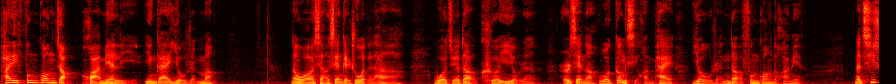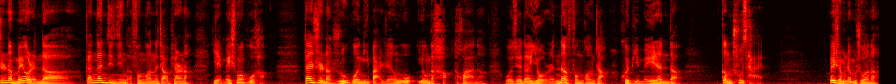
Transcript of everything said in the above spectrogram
拍风光照，画面里应该有人吗？那我想先给出我的答案啊，我觉得可以有人，而且呢我更喜欢拍有人的风光的画面。那其实呢，没有人的干干净净的风光的照片呢，也没什么不好。但是呢，如果你把人物用得好的话呢，我觉得有人的风光照会比没人的更出彩。为什么这么说呢？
